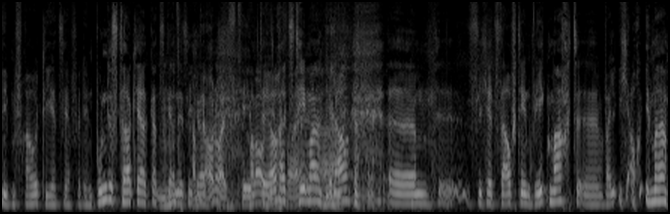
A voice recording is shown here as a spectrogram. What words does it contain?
lieben Frau, die jetzt ja für den Bundestag ja ganz mhm. gerne sich auch, auch noch als Thema, habt ihr auch als Fall. Thema, ja. genau, ähm, sich jetzt auf den Weg macht, äh, weil ich auch immer,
